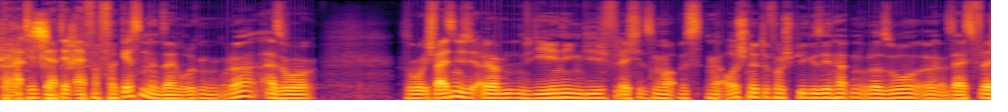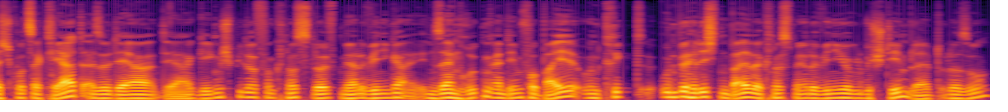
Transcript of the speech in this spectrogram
der, hat den, der hat den einfach vergessen in seinem Rücken, oder? Also, so, ich weiß nicht, ähm, diejenigen, die vielleicht jetzt nur Ausschnitte vom Spiel gesehen hatten oder so, äh, sei es vielleicht kurz erklärt. Also der, der Gegenspieler von Knost läuft mehr oder weniger in seinem Rücken an dem vorbei und kriegt unbehelligten Ball, weil Knost mehr oder weniger, glaube ich, stehen bleibt oder so.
